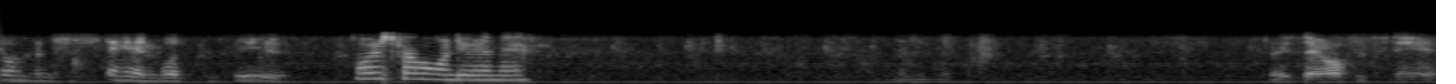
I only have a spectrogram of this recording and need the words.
don't understand what this is. What is purple one doing in there? They say off the stand.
